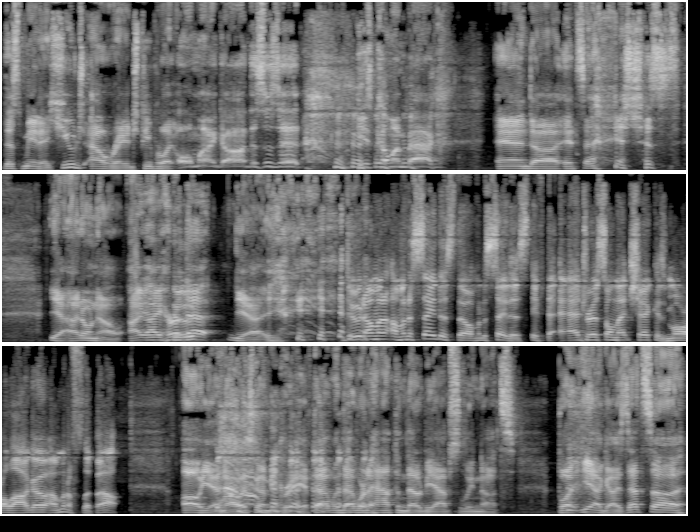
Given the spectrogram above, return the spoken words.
this made a huge outrage. People were like, "Oh my God, this is it! He's coming back!" And uh, it's it's just, yeah, I don't know. I, I heard Dude. that, yeah, Dude, I'm gonna I'm gonna say this though. I'm gonna say this. If the address on that check is Mar-a-Lago, I'm gonna flip out. Oh yeah, no, it's gonna be great. If that that were to happen, that would be absolutely nuts. But yeah, guys, that's uh,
